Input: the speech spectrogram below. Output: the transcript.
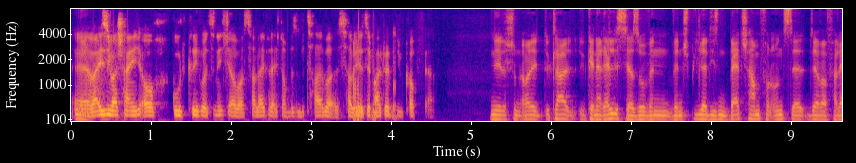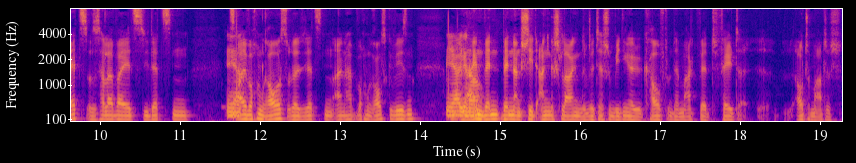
Äh, Ja. Weil sie wahrscheinlich auch, gut, Grifo jetzt nicht, aber Salah vielleicht noch ein bisschen bezahlbar ist. Habe ich jetzt im aktuell nicht im Kopf, ja. Nee, das stimmt. Aber klar, generell ist ja so, wenn, wenn Spieler diesen Badge haben von uns, der, der war verletzt. Also Salah war jetzt die letzten Ja. zwei Wochen raus oder die letzten eineinhalb Wochen raus gewesen. Ja, genau. wenn, wenn dann steht angeschlagen, dann wird ja schon weniger gekauft und der Marktwert fällt äh, automatisch.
